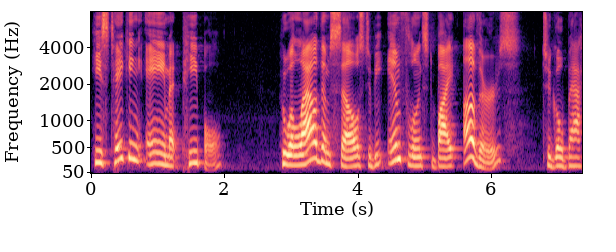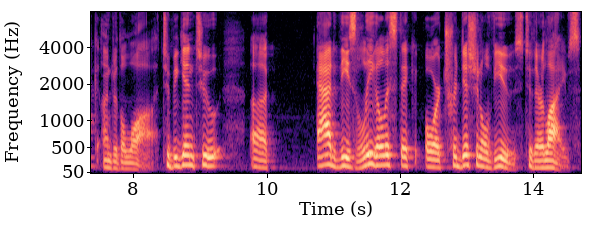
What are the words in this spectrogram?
he's taking aim at people who allowed themselves to be influenced by others to go back under the law, to begin to uh, add these legalistic or traditional views to their lives.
